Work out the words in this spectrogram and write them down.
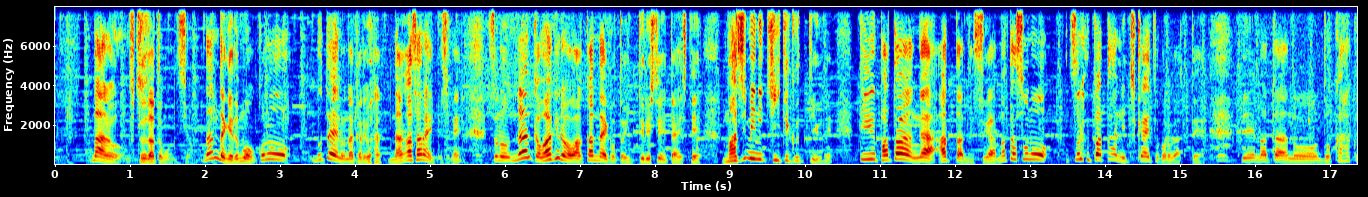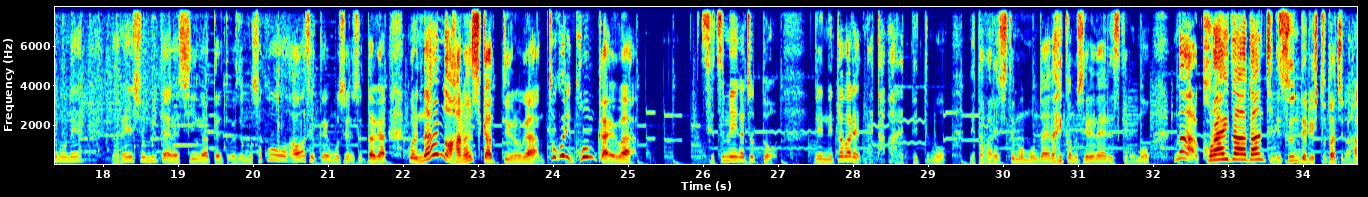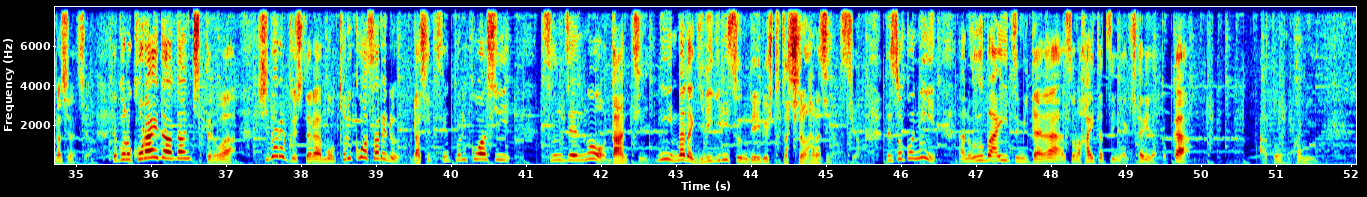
まあ、あの普通だと思うんですよ。なんだけどもこの舞台の中では 流さないんですね。そのなんかわけのわかんないことを言ってる人に対して真面目に聞いてくっていうねっていうパターンがあったんですがまたそのそのパターンに近いところがあってでまたあの独白のねナレーションみたいなシーンがあったりとかもそこを合わせて面白いんですよ。だからこれ何の話かっていうのが特に今回は説明がちょっとでネタバレネタバレって言ってもネタバレしても問題ないかもしれないですけどもまあコライダー団地に住んでる人たちの話なんですよ。でこのコライダー団地ってのはしばらくしたらもう取り壊されるらしいですね。取り壊し寸前の団地にまだギリギリ住んでいる人たちの話なんですよ。でそこにあのウーバーイーツみたいなその配達員が来たりだとかあと他に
